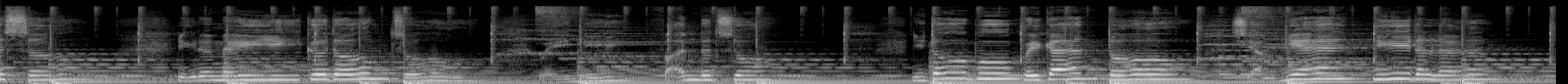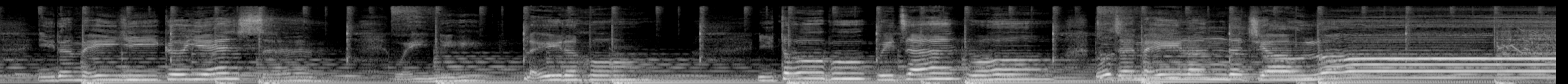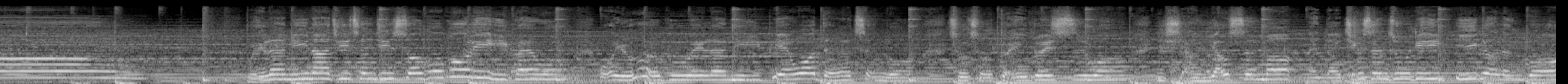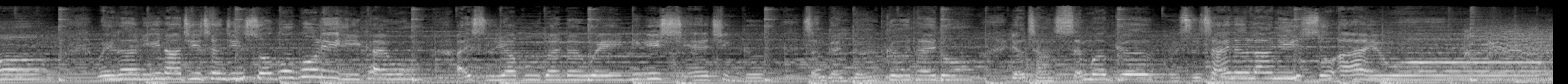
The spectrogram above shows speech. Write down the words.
的手，你的每一个动作，为你犯的错，你都不会感动。想念你的人，你的每一个眼神，为你泪的红，你都不会赞我。躲在没人的角落，了你那句曾经说过不离开我，我又何苦为了你骗我的承诺？错错对对是我，你想要什么？难道今生注定一个人过？为了你那句曾经说过不离开我，还是要不断的为你写情歌。伤感的歌太多，要唱什么歌，何时才能让你说爱我？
